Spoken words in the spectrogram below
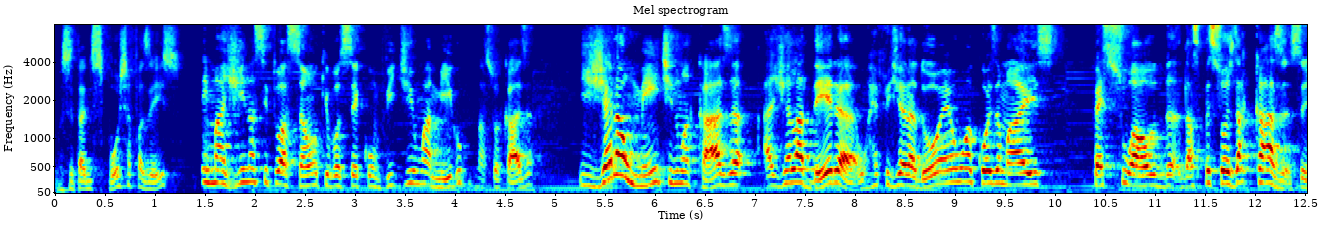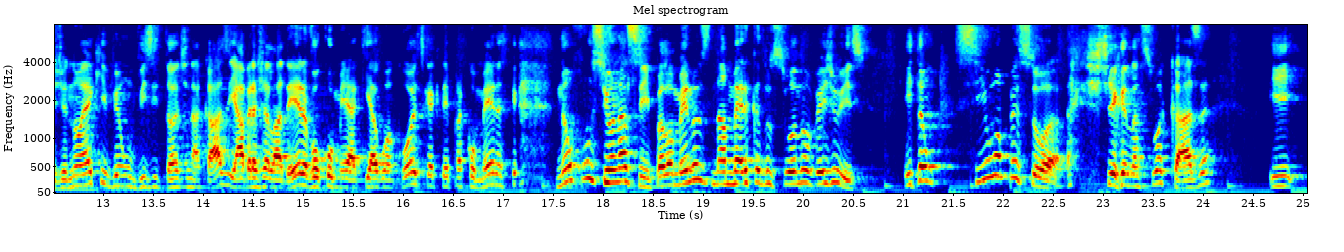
Você está disposto a fazer isso? Imagina a situação que você convide um amigo na sua casa e geralmente numa casa a geladeira, o refrigerador é uma coisa mais pessoal das pessoas da casa, ou seja, não é que vem um visitante na casa e abre a geladeira, vou comer aqui alguma coisa, o que é que tem para comer? Não funciona assim, pelo menos na América do Sul eu não vejo isso. Então, se uma pessoa chega na sua casa e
